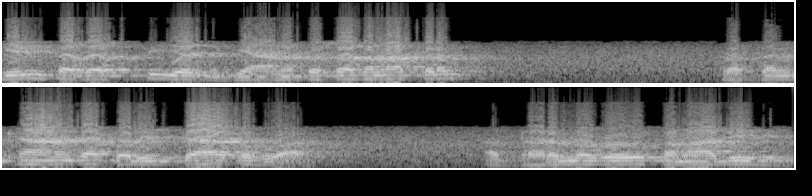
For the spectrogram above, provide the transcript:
किन तदस्ती यद ज्ञान प्रसाद मात्र प्रसंख्यान का परित्याग हुआ। और धर्म वो समाधि है।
